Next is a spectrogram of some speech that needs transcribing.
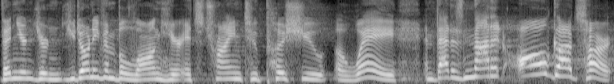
Then you're, you're, you don't even belong here. It's trying to push you away. And that is not at all God's heart.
